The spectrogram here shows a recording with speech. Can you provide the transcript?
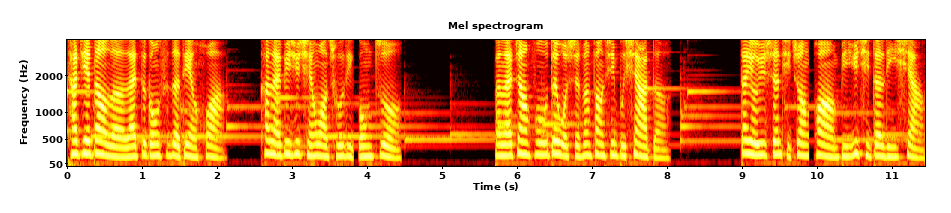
他接到了来自公司的电话，看来必须前往处理工作。本来丈夫对我十分放心不下的，但由于身体状况比预期的理想，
